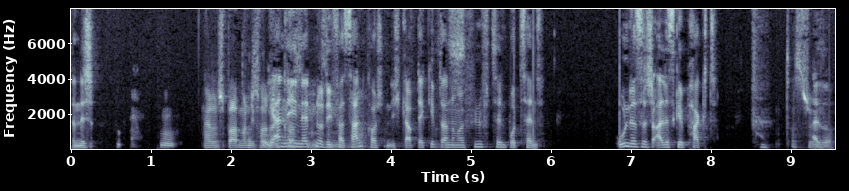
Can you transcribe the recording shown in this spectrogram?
dann ist, Ja, dann spart man die ja Versandkosten. nee, nicht nur die Versandkosten, ich glaube, der gibt da nochmal 15 Prozent. Und es ist alles gepackt. Ja, das ist schön. Also,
